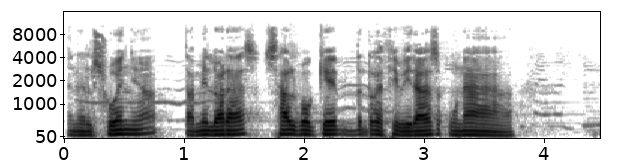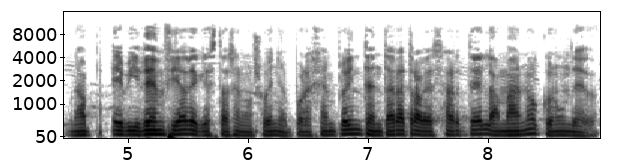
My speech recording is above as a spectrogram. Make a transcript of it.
en el sueño, también lo harás, salvo que recibirás una, una evidencia de que estás en un sueño. Por ejemplo, intentar atravesarte la mano con un dedo.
